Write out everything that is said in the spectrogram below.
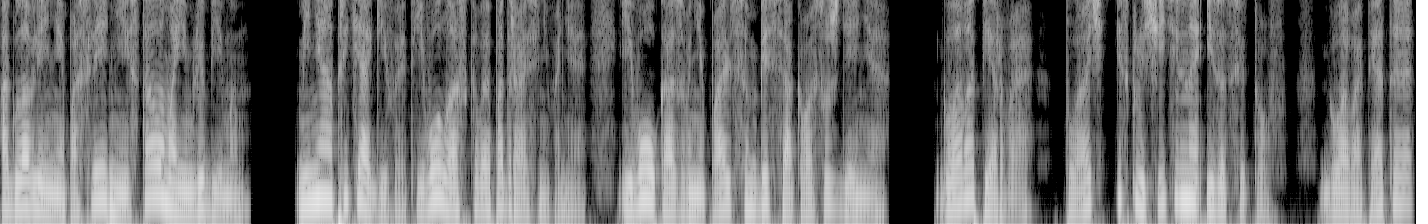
Оглавление последней стало моим любимым. Меня притягивает его ласковое подразнивание, его указывание пальцем без всякого осуждения. Глава первая. Плач исключительно из-за цветов. Глава пятая.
